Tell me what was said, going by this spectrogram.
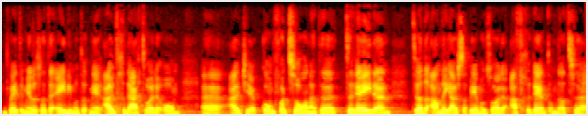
Ik weet inmiddels dat de een die moet wat meer uitgedaagd worden om uh, uit je comfortzone te treden. Terwijl de ander juist wat meer moet worden afgeremd omdat ze,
